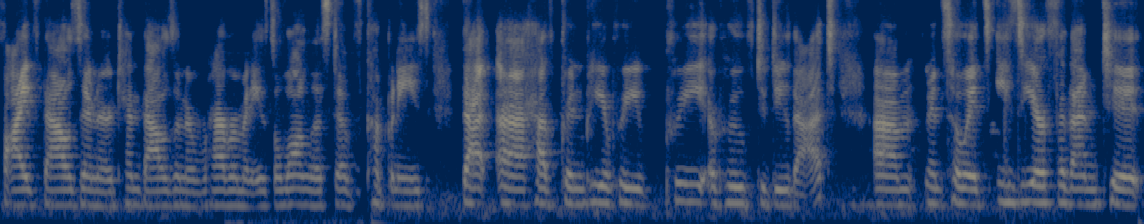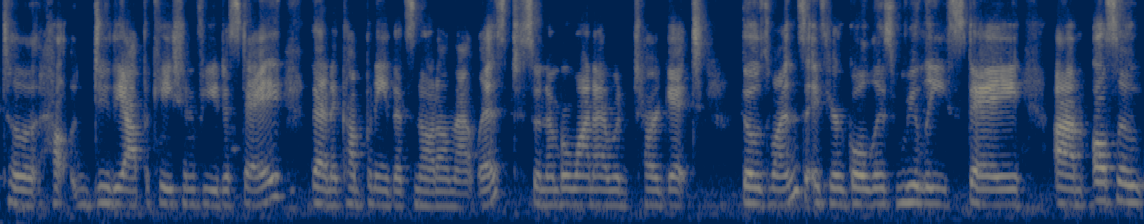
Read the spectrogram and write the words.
5,000 or 10,000 or however many, it's a long list of companies that uh, have been pre-approved pre to do that. Um, and so it's easier for them to, to help do the application for you to stay than a company that's not on that list. So number one, I would target those ones if your goal is really stay. Um, also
